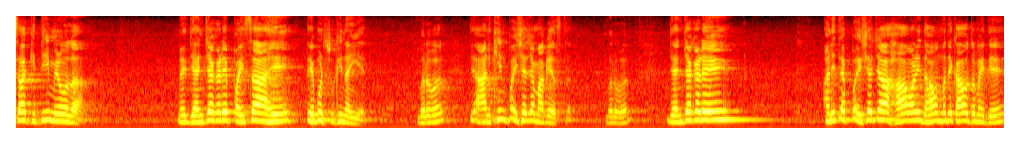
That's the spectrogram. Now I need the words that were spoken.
पैसा किती मिळवला? म्हणजे ज्यांच्याकडे पैसा आहे ते पण सुखी नाही आहेत बरोबर? ते आणखीन पैशाच्या मागे असतात. बरोबर? ज्यांच्याकडे आणि त्या पैशाच्या हाव आणि धावमध्ये काय होतं माहिती आहे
